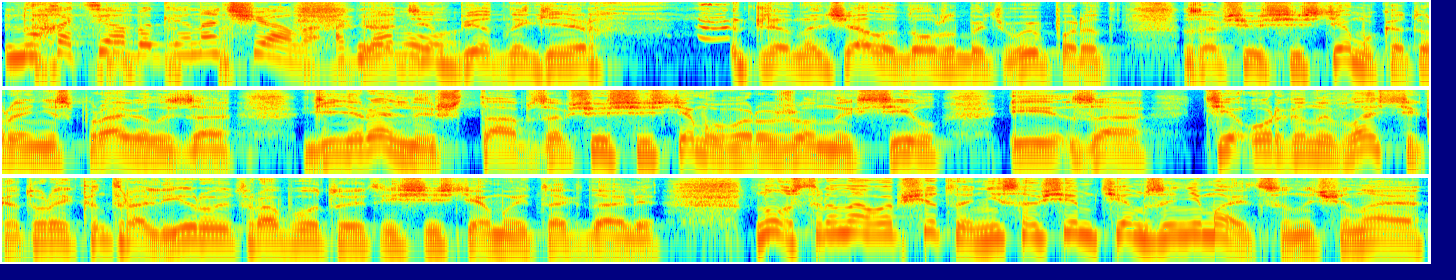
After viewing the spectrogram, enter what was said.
Ну, хотя бы для начала. И Одного. один бедный генерал для начала должен быть выпорот за всю систему, которая не справилась, за генеральный штаб, за всю систему вооруженных сил и за те органы власти, которые контролируют работу этой системы и так далее. Ну, страна вообще-то не совсем тем занимается, начиная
